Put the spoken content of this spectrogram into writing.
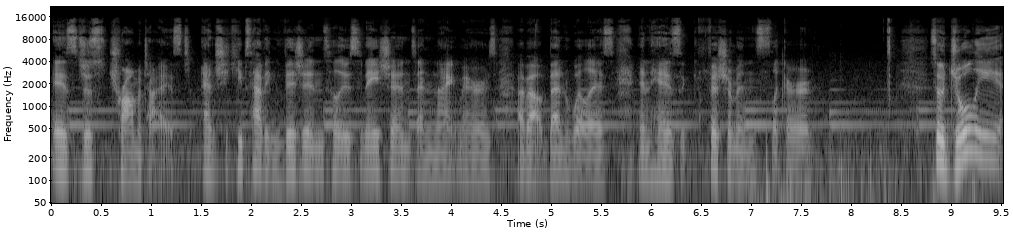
is just traumatized and she keeps having visions, hallucinations, and nightmares about Ben Willis and his fisherman slicker. So Julie,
